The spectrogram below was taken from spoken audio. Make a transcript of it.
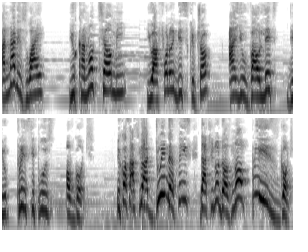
And that is why you cannot tell me you are following this scripture and you violate the principles of God. Because as you are doing the things that you know does not please God,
